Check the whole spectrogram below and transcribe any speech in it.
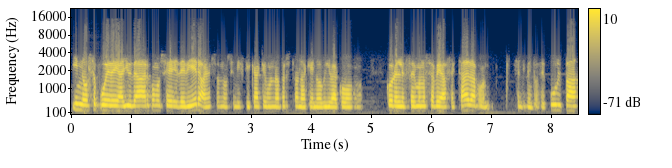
y no se puede ayudar como se debiera. Eso no significa que una persona que no viva con con el enfermo no se vea afectada por sentimientos de culpa,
